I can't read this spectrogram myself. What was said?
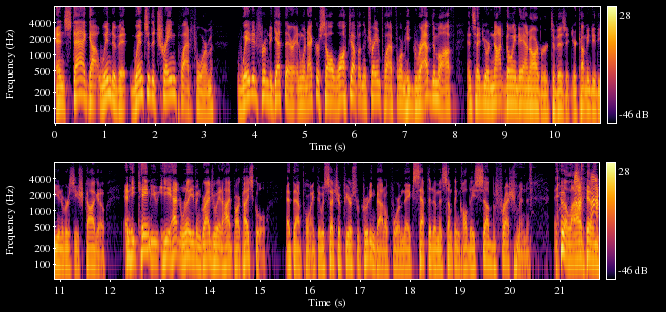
and Stagg got wind of it, went to the train platform, waited for him to get there. And when Eckersall walked up on the train platform, he grabbed him off and said, You're not going to Ann Arbor to visit. You're coming to the University of Chicago. And he came, he, he hadn't really even graduated Hyde Park High School at that point. There was such a fierce recruiting battle for him. They accepted him as something called a sub freshman. And allowed him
